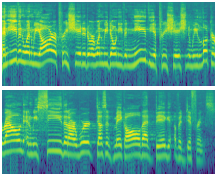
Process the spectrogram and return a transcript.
And even when we are appreciated or when we don't even need the appreciation, we look around and we see that our work doesn't make all that big of a difference.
